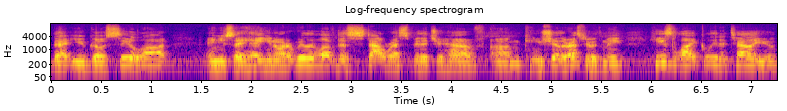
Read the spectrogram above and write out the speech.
that you go see a lot, and you say, hey, you know what? I really love this stout recipe that you have. Um, can you share the recipe with me? He's likely to tell you,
